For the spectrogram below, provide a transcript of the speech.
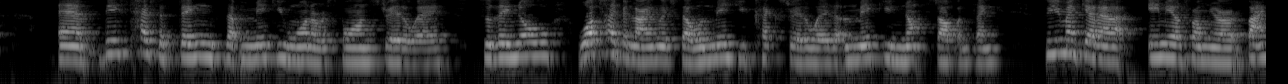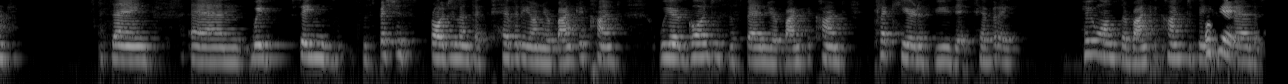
And these types of things that make you want to respond straight away. So they know what type of language that will make you click straight away, that will make you not stop and think. So you might get an email from your bank saying, um, we've seen suspicious fraudulent activity on your bank account. We are going to suspend your bank account. Click here to view the activity. Who wants their bank account to be Okay. suspended?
